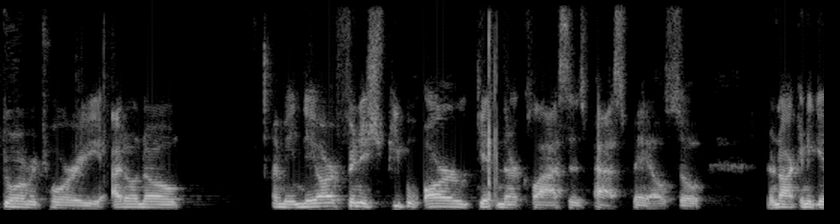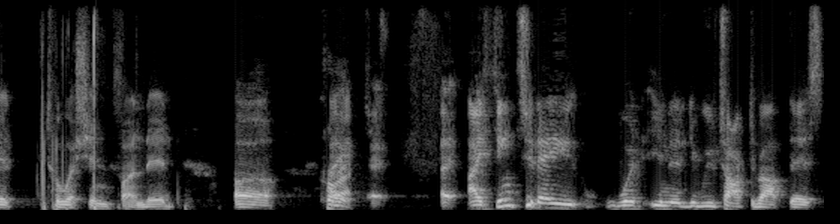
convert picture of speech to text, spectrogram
dormitory. I don't know. I mean, they are finished. People are getting their classes pass fail, so they're not going to get tuition funded. Uh, Correct. I, I, I, think today, what you know, we've talked about this.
